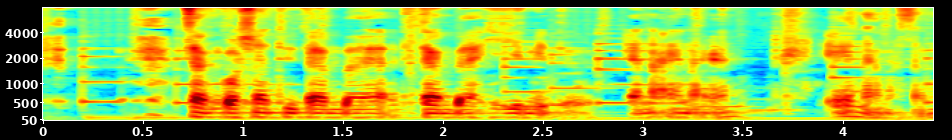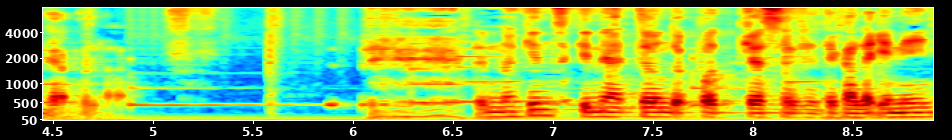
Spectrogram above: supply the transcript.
Jam kosnya ditambah ditambahin gitu. Enak-enak kan? Enak masa enggak pula? Dan mungkin segini aja untuk podcast episode kali ini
